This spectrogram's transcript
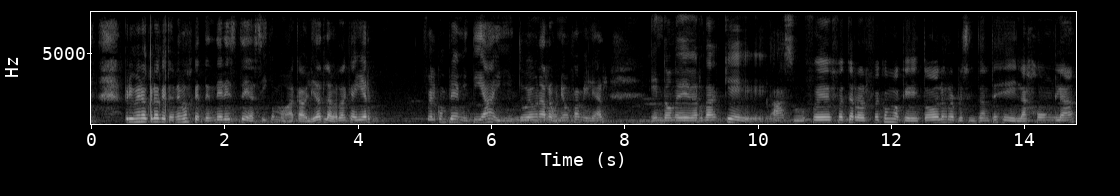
primero creo que tenemos que entender este así como a cabalidad. La verdad que ayer fue el cumple de mi tía y tuve una reunión familiar en donde de verdad que ah, fue, fue terror, fue como que todos los representantes de la jungla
